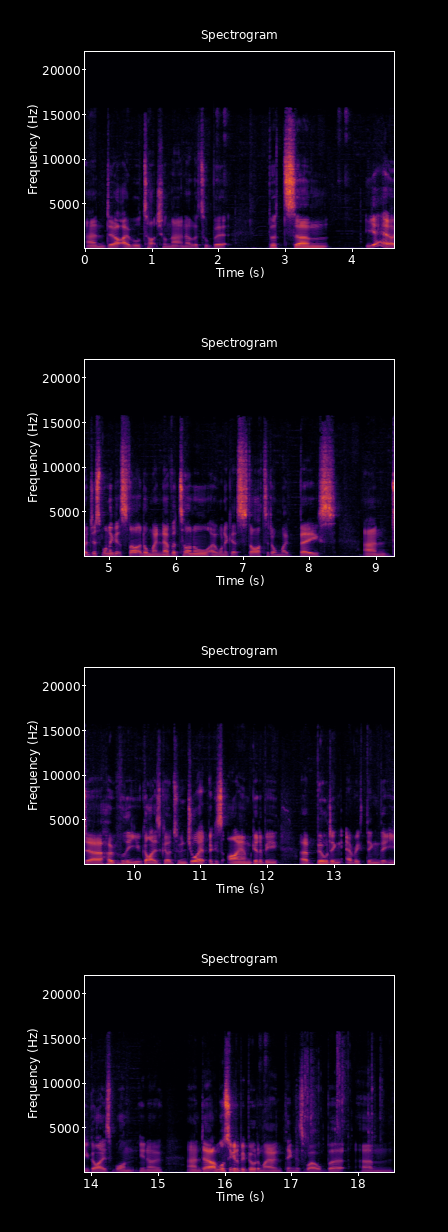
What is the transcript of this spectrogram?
and uh, I will touch on that in a little bit. But um, yeah, I just want to get started on my nether tunnel, I want to get started on my base and uh, hopefully you guys go to enjoy it because I am going to be uh, building everything that you guys want, you know, and uh, I'm also going to be building my own thing as well, but, um,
